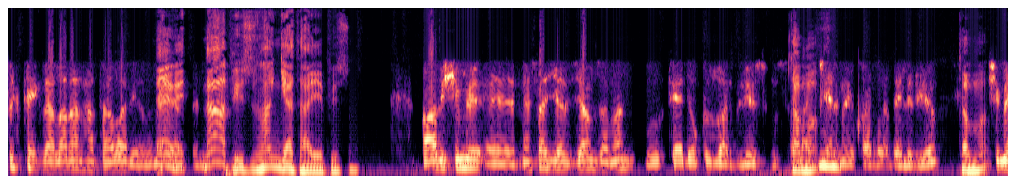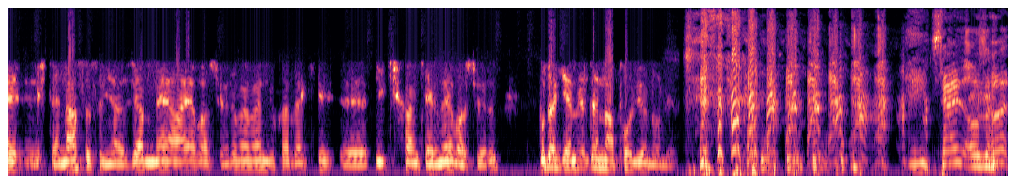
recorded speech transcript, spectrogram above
sık tekrarlanan hata var ya. onu Evet. Ne yapıyorsun? Hangi hatayı yapıyorsun? Abi şimdi e, mesaj yazacağım zaman bu T9 var biliyorsunuz. Tamam. Kelime yukarıda beliriyor. Tamam. Şimdi e, işte nasılsın yazacağım. Ne A'ya basıyorum hemen yukarıdaki e, ilk çıkan kelimeye basıyorum. Bu da genelde Napolyon oluyor. Sen o zaman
